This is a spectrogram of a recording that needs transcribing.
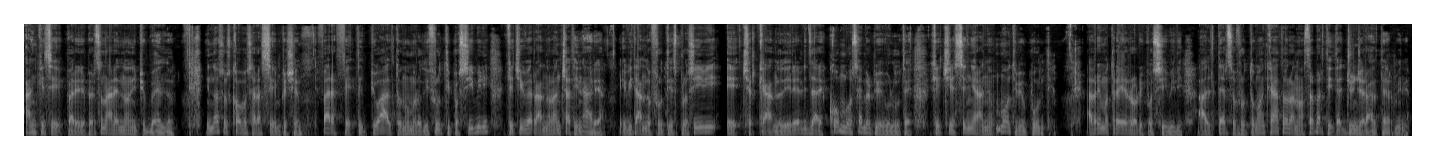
anche se, parere personale, non il più bello. Il nostro scopo sarà semplice, fare a fette il più alto numero di frutti possibili che ci verranno lanciati in aria, evitando frutti esplosivi e cercando di realizzare combo sempre più evolute che ci assegneranno molti più punti. Avremo tre errori possibili, al terzo frutto mancato la nostra partita giungerà al termine.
